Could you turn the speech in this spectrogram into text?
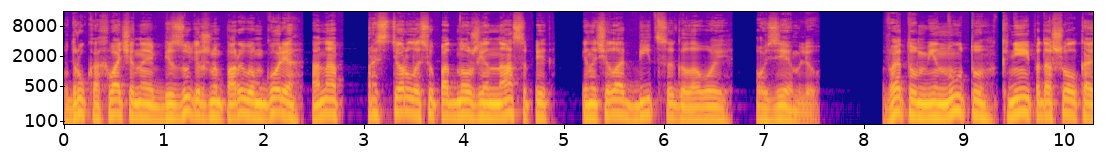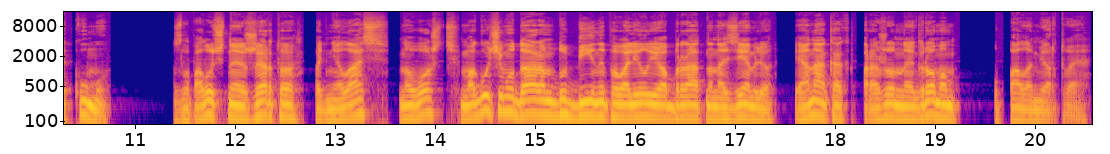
Вдруг, охваченная безудержным порывом горя, она простерлась у подножья насыпи и начала биться головой о землю. В эту минуту к ней подошел Кайкуму. Злополучная жертва поднялась, но вождь могучим ударом дубины повалил ее обратно на землю, и она, как пораженная громом, упала мертвая.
